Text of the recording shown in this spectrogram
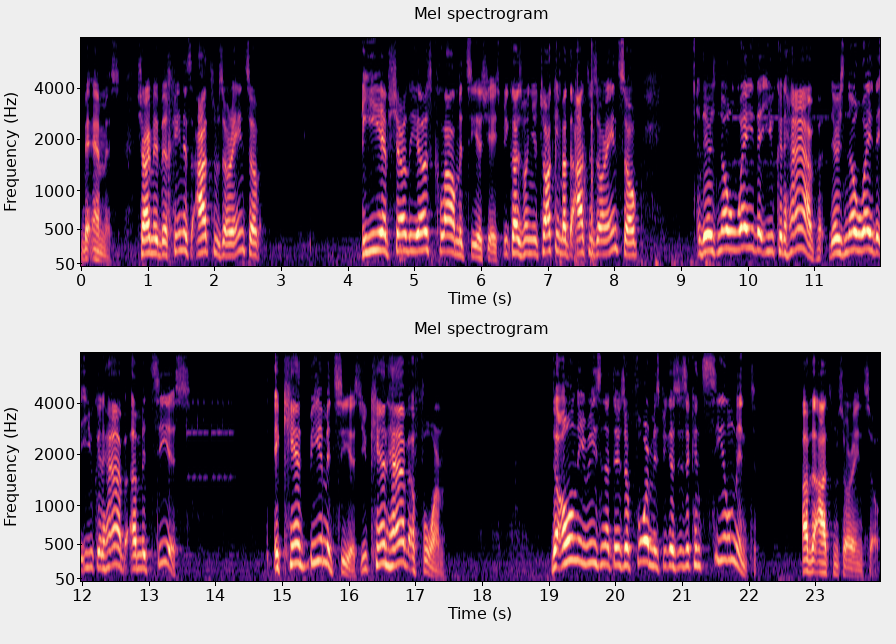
Be'emes. Sharmi bechinas atzmos or einsof. Yef sharlios klal mitzias yesh. Because when you're talking about the atzmos or einsof, there's no way that you could have. There's no way that you could have a mitzias. It can't be a mitzias. You can't have a form. The only reason that there's a form is because there's a concealment of the Atzmus or Ein Sof.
